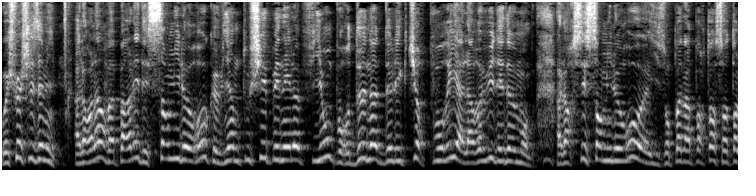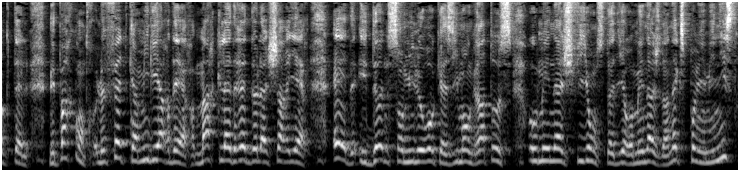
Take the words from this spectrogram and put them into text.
Wesh wesh les amis, alors là on va parler des 100 000 euros que vient de toucher Pénélope Fillon pour deux notes de lecture pourries à la revue des deux mondes. Alors ces 100 000 euros, euh, ils ont pas d'importance en tant que tels. Mais par contre, le fait qu'un milliardaire, Marc Ladrette de la Charrière, aide et donne 100 000 euros quasiment gratos au ménage Fillon, c'est-à-dire au ménage d'un ex-premier ministre,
